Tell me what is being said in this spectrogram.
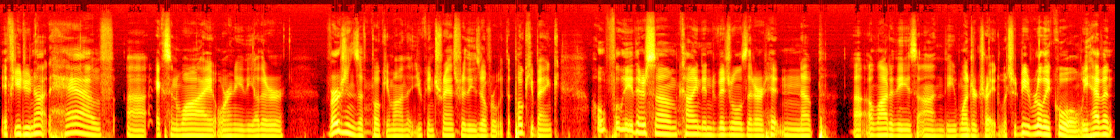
If you do not have uh, X and Y or any of the other versions of Pokemon that you can transfer these over with the Pokebank, hopefully there's some kind individuals that are hitting up uh, a lot of these on the Wonder Trade, which would be really cool. We haven't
